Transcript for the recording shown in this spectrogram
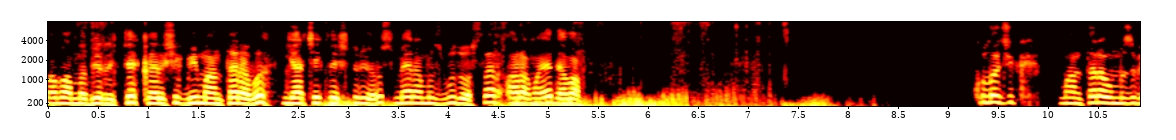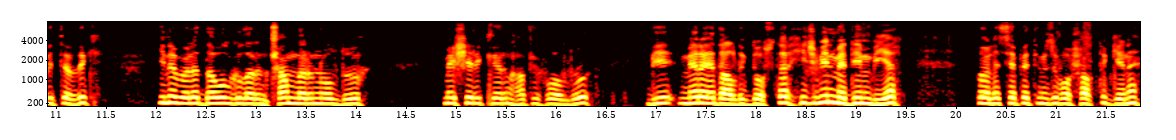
Babamla birlikte karışık bir mantar avı gerçekleştiriyoruz. Meramız bu dostlar. Aramaya devam. Kulacık mantar avımızı bitirdik. Yine böyle davulguların, çamların olduğu, meşeliklerin hafif olduğu bir meraya daldık dostlar. Hiç bilmediğim bir yer. Böyle sepetimizi boşalttık gene.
